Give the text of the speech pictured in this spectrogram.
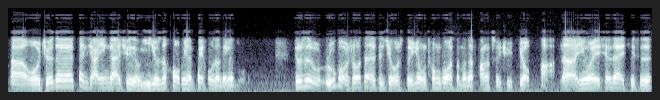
呃我觉得更加应该去留意就是后面背后的那个就是如果说真的是就是用通过什么的方式去救啊，那因为现在其实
